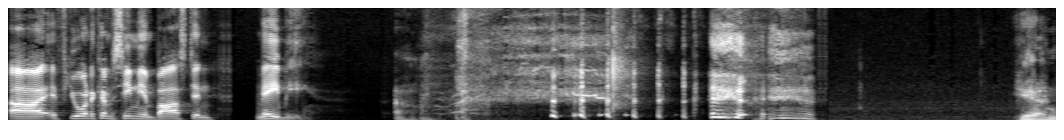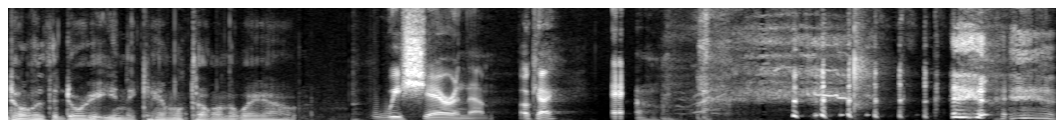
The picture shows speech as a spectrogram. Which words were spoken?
Uh, if you want to come see me in Boston, maybe. Yeah, and don't let the door hit you in the camel toe on the way out. We share in them. Okay.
